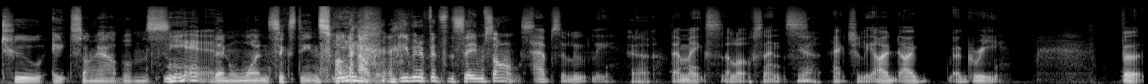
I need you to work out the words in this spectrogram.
two eight song albums Yeah. than one 16 song Yeah. album, even if it's the same songs. Absolutely. Yeah. That makes a lot of sense. Yeah. Actually, I, I agree. But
